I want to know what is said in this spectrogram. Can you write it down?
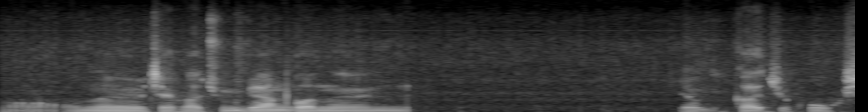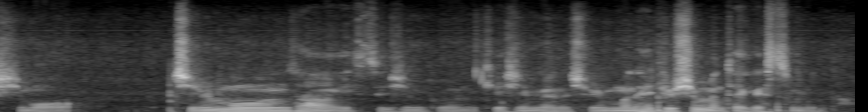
어, 오늘 제가 준비한 거는 여기까지고 혹시 뭐 질문 사항 있으신 분 계시면 질문해 주시면 되겠습니다.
